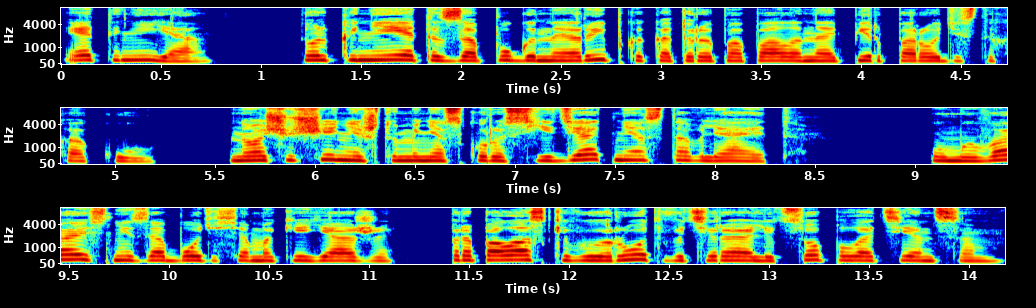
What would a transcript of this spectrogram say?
Это не я. Только не эта запуганная рыбка, которая попала на пир породистых акул. Но ощущение, что меня скоро съедят, не оставляет. Умываюсь, не заботясь о макияже, Прополаскиваю рот, вытирая лицо полотенцем.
